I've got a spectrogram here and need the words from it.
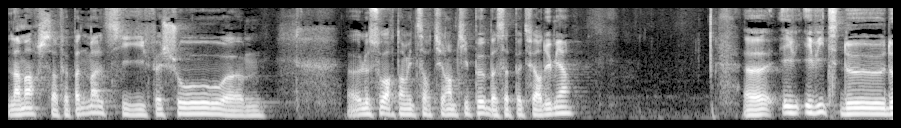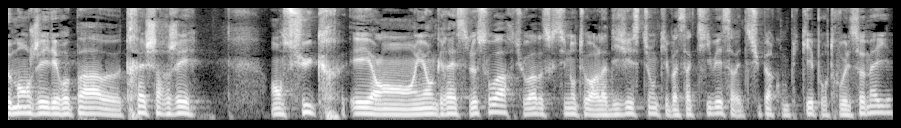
La marche, ça fait pas de mal. S'il fait chaud, le soir, tu as envie de sortir un petit peu, bah, ça peut te faire du bien. Euh, évite de, manger des repas euh, très chargés en sucre et en, graisse le soir, tu vois, parce que sinon tu vas avoir la digestion qui va s'activer, ça va être super compliqué pour trouver le sommeil.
